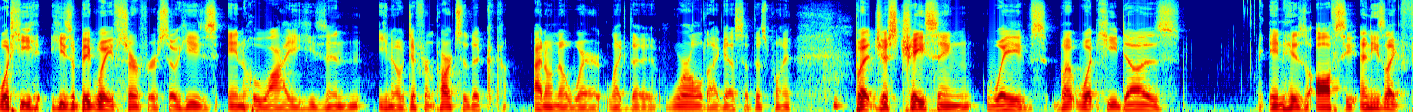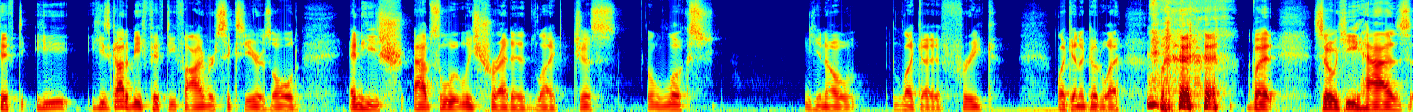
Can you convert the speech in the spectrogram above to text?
what he he's a big wave surfer, so he's in Hawaii, he's in, you know, different parts of the I don't know where like the world, I guess at this point, but just chasing waves. But what he does in his off season, and he's like 50 he he's got to be 55 or 60 years old and he's sh- absolutely shredded like just looks you know like a freak like in a good way. But, but so he has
